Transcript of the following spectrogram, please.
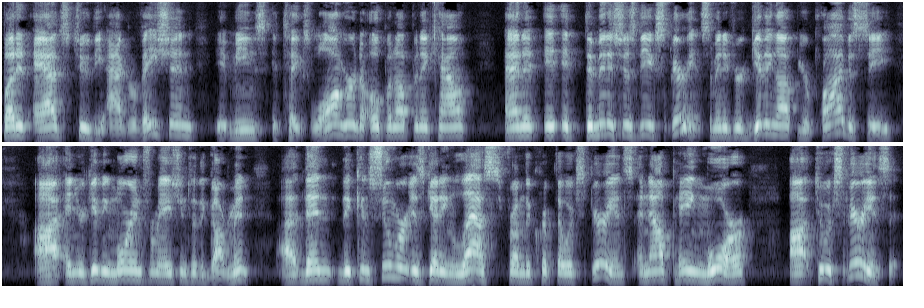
but it adds to the aggravation. It means it takes longer to open up an account and it, it, it diminishes the experience. I mean, if you're giving up your privacy uh, and you're giving more information to the government, uh, then the consumer is getting less from the crypto experience and now paying more uh, to experience it.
